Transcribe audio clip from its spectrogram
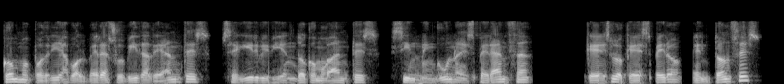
¿Cómo podría volver a su vida de antes, seguir viviendo como antes, sin ninguna esperanza? ¿Qué es lo que espero, entonces?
